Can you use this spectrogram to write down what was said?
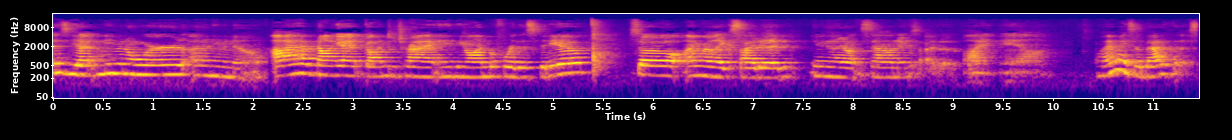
Is yet even a word? I don't even know. I have not yet gotten to try anything on before this video. So I'm really excited, even though I don't sound excited. I am. Why am I so bad at this?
